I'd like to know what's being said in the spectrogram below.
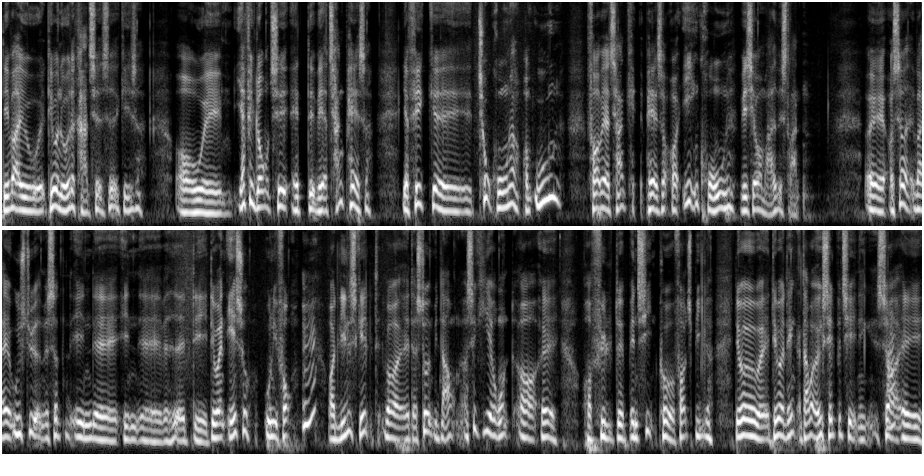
det var jo det var noget, der karakteriserede Gedser. Og øh, jeg fik lov til at øh, være tankpasser. Jeg fik øh, to kroner om ugen for at være tankpasser, og en krone, hvis jeg var meget ved stranden. Øh, og så var jeg udstyret med sådan en, øh, en øh, hvad hedder det, det var en ESO-uniform, mm. og et lille skilt, hvor øh, der stod mit navn, og så gik jeg rundt og, øh, og fyldte benzin på folks biler. Det var jo, det var den, der var jo ikke selvbetjening, så, øh,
